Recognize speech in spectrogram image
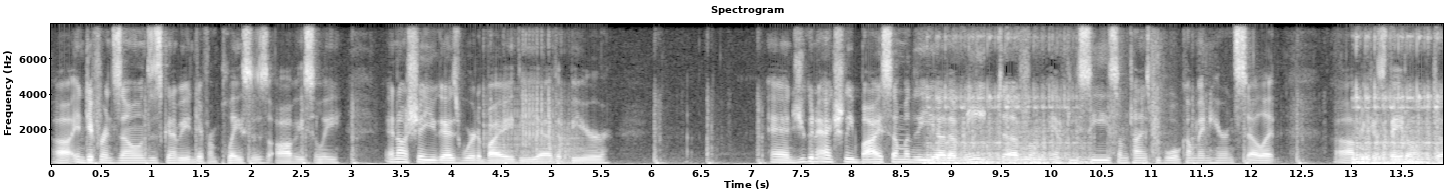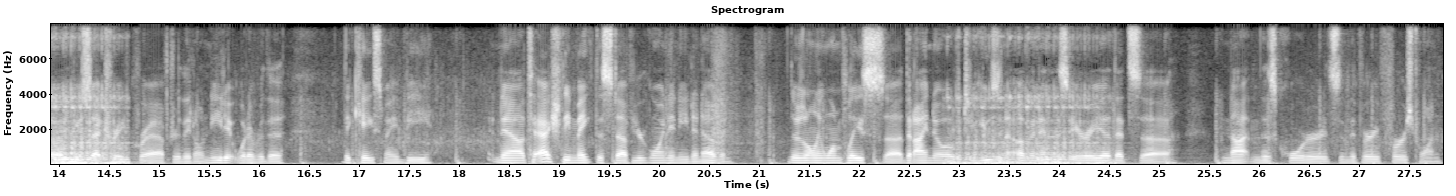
Uh, in different zones, it's going to be in different places, obviously and I'll show you guys where to buy the uh, the beer. And you can actually buy some of the uh, the meat uh, from NPC. Sometimes people will come in here and sell it uh, because they don't uh, use that trade craft or they don't need it, whatever the the case may be. Now, to actually make this stuff, you're going to need an oven. There's only one place uh, that I know of to use an oven in this area. That's not in this quarter. It's in the very first one.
